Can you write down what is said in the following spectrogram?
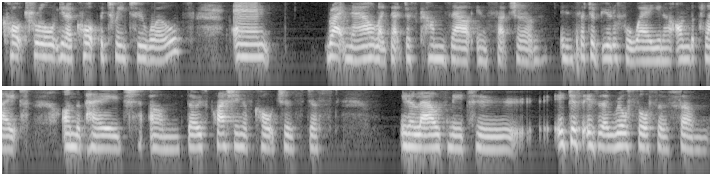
cultural, you know, caught between two worlds. And right now, like that just comes out in such a in such a beautiful way, you know, on the plate, on the page. Um, those clashing of cultures just it allows me to. It just is a real source of um,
